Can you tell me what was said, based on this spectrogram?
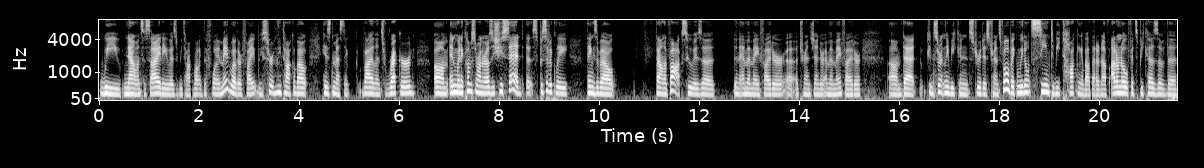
we now in society, as we talk about like the Floyd Mayweather fight, we certainly talk about his domestic violence record. Um, and when it comes to Ronda Rousey, she said uh, specifically things about Fallon Fox, who is a an MMA fighter, a, a transgender MMA fighter. um, that can certainly be construed as transphobic, and we don't seem to be talking about that enough. I don't know if it's because of the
